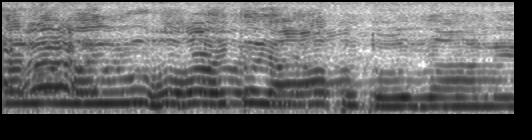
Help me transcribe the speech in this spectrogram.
તને મયું હોય તો આપ તો જાને.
